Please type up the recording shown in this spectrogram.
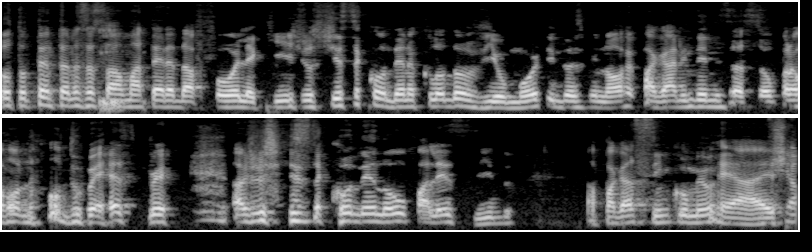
Eu tô tentando acessar uma matéria da Folha aqui. Justiça condena Clodovil, morto em 2009, a pagar indenização para Ronaldo Esper. A justiça condenou o falecido a pagar 5 mil reais para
